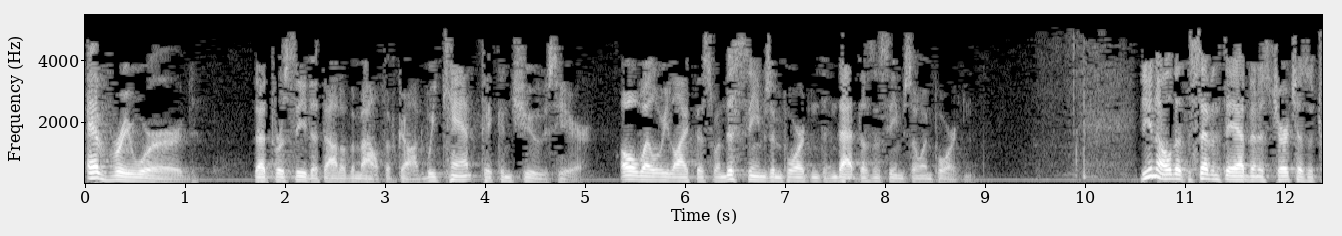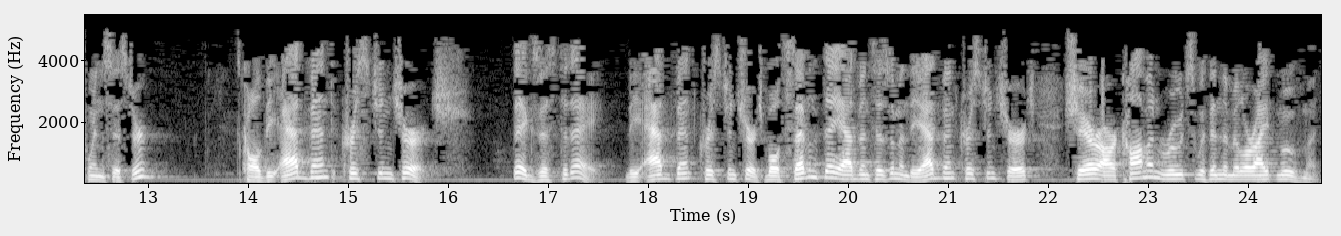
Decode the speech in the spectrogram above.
every word that proceedeth out of the mouth of God. We can't pick and choose here. Oh, well, we like this one. This seems important, and that doesn't seem so important. Do you know that the Seventh day Adventist Church has a twin sister? It's called the Advent Christian Church. They exist today. The Advent Christian Church. Both Seventh day Adventism and the Advent Christian Church share our common roots within the Millerite movement.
